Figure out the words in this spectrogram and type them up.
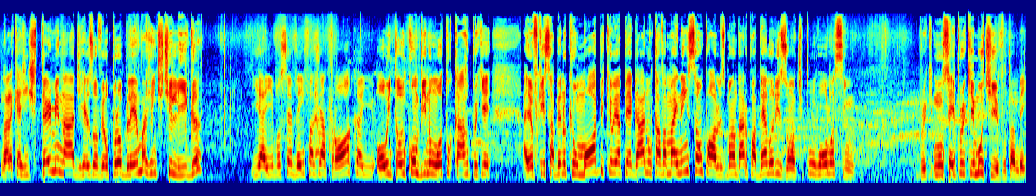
na hora que a gente terminar de resolver o problema, a gente te liga e aí você vem fazer a troca e, ou então combina um outro carro, porque aí eu fiquei sabendo que o mob que eu ia pegar não tava mais nem em São Paulo, eles mandaram para Belo Horizonte, tipo um rolo assim. Porque, não sei por que motivo também.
